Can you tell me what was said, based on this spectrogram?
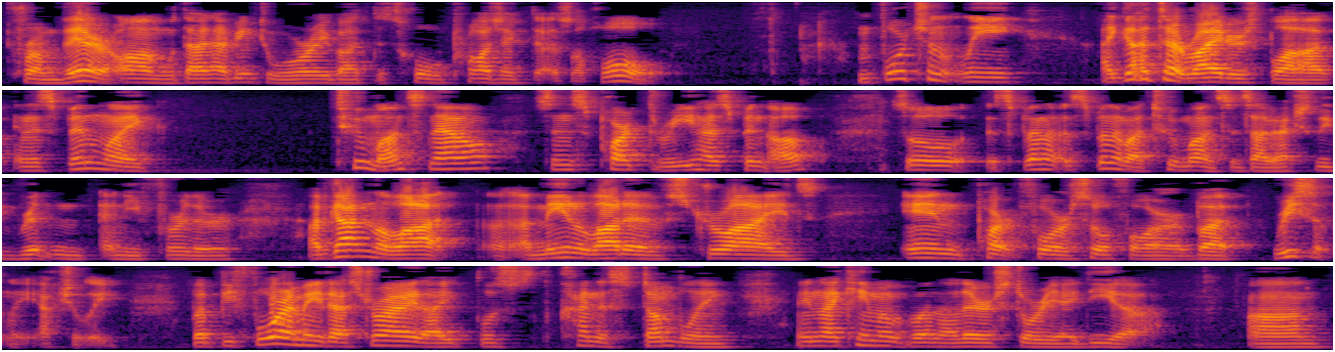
from there on without having to worry about this whole project as a whole. Unfortunately, I got that writer's block and it's been like two months now since part three has been up. So it's been it's been about two months since I've actually written any further. I've gotten a lot. Uh, I made a lot of strides in part four so far, but recently actually. But before I made that stride, I was kind of stumbling, and I came up with another story idea. Um,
